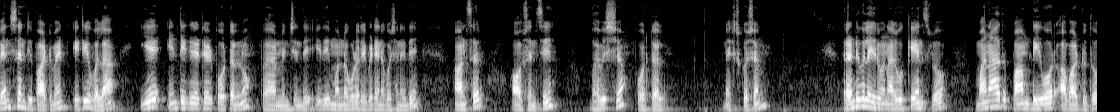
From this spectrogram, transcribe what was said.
పెన్షన్ డిపార్ట్మెంట్ ఇటీవల ఏ ఇంటిగ్రేటెడ్ పోర్టల్ను ప్రారంభించింది? ఇది మొన్న కూడా రిపీట్ అయిన క్వశ్చన్ ఇది. Answer option C Bhavishya portal. Next question రెండు వేల ఇరవై నాలుగు కేన్స్లో మనాద్ పామ్ డివోర్ అవార్డుతో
